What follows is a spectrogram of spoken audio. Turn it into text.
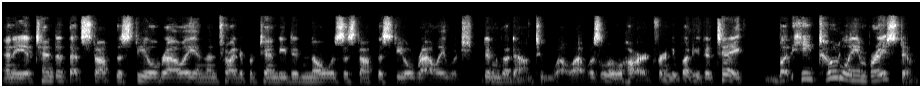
And he attended that Stop the Steal rally and then tried to pretend he didn't know it was a Stop the Steal rally, which didn't go down too well. That was a little hard for anybody to take. But he totally embraced him.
